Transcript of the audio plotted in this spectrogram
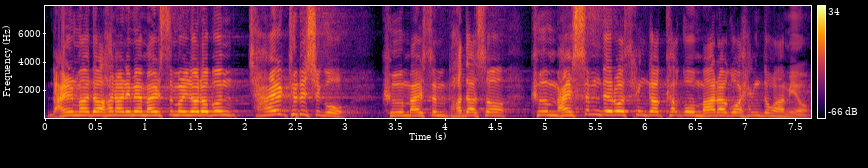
날마다 하나님의 말씀을 여러분 잘 들으시고 그 말씀 받아서 그 말씀대로 생각하고 말하고 행동하며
